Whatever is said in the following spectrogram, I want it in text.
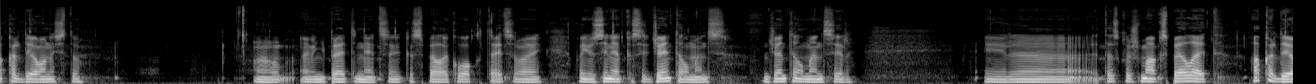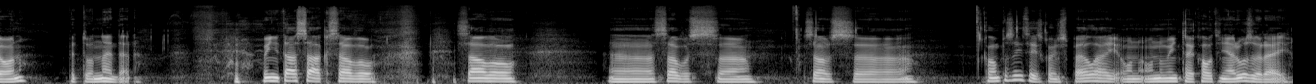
akordeonistu. Uh, viņa pretiniece, kas spēlē koku, teica, vai, vai jūs zināt, kas ir džentlmenis? Džentlmenis ir ir uh, tas, kurš māca spēlēt akordeonu, bet to nedara. Viņi tā sāka savu, savu, uh, savus, uh, savus uh, kompozīcijas, ko viņi spēlēja, un, un viņi tajā kaut kādā uzvarēja.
